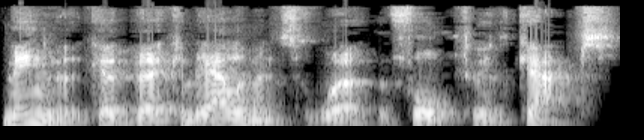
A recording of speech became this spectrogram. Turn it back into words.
meaning that there can be elements of work that fall between the gaps.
